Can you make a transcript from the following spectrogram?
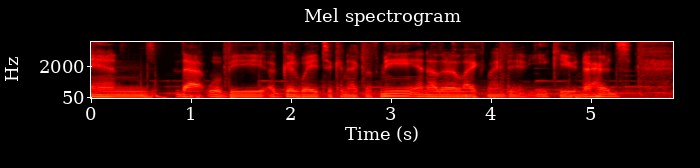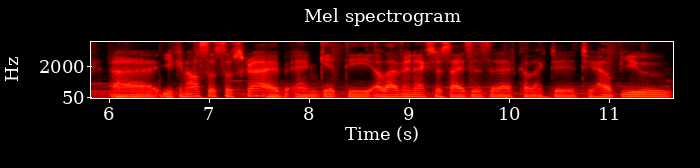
And that will be a good way to connect with me and other like-minded EQ nerds. Uh, you can also subscribe and get the 11 exercises that I've collected to help you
